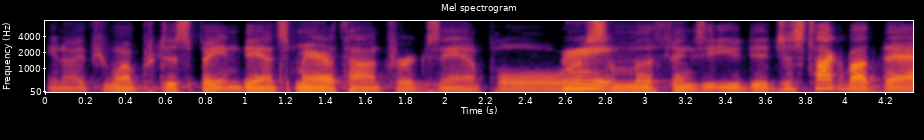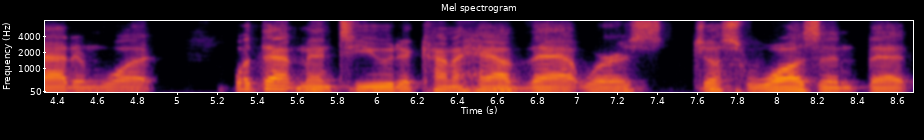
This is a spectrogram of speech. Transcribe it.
you know if you want to participate in dance marathon for example or right. some of the things that you did just talk about that and what what that meant to you to kind of have that whereas just wasn't that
